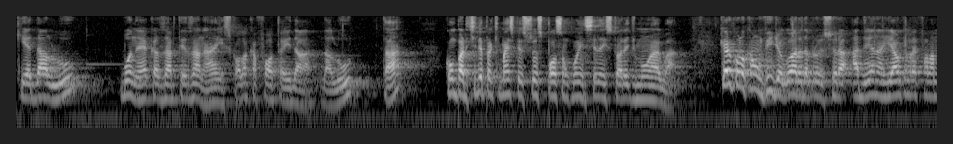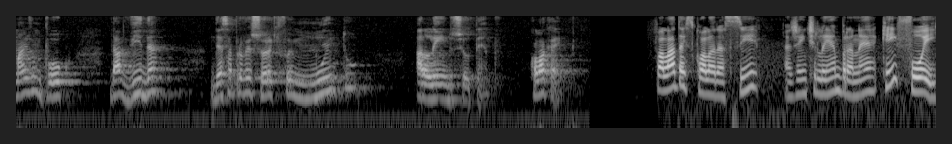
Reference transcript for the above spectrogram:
que é da Lu Bonecas Artesanais. Coloca a foto aí da, da Lu, tá? Compartilha para que mais pessoas possam conhecer a história de Mongaguá. Quero colocar um vídeo agora da professora Adriana Real, que ela vai falar mais um pouco da vida dessa professora que foi muito além do seu tempo. Coloca aí. Falar da Escola Araci, a gente lembra, né, quem foi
